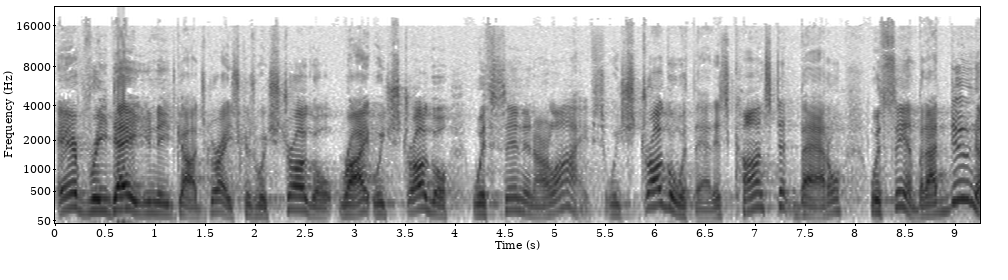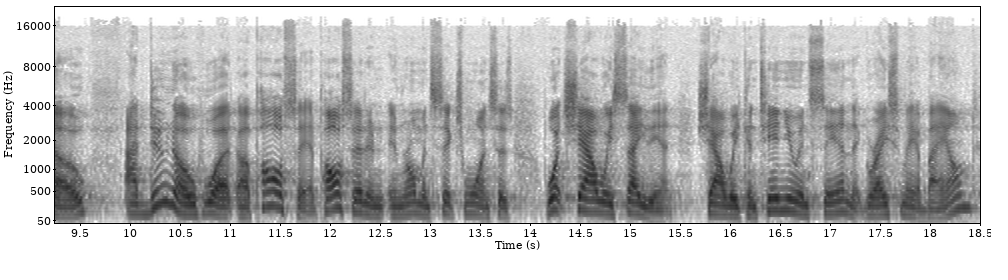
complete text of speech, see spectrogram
Every day you need God's grace because we struggle, right? We struggle with sin in our lives. We struggle with that. It's constant battle with sin. But I do know I do know what uh, Paul said. Paul said in, in Romans 6 1 says, What shall we say then? Shall we continue in sin that grace may abound?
